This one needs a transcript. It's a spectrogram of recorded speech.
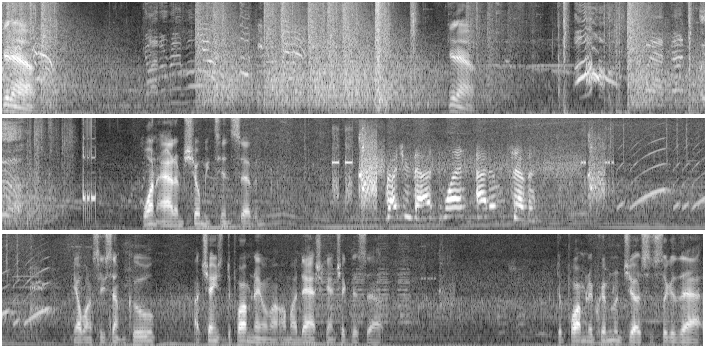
Get down. Get down. One Adam, show me 10-7. Roger that. One, Adam, seven. Y'all want to see something cool? I changed the department name on my, on my dash cam. Check this out. Department of Criminal Justice. Look at that.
